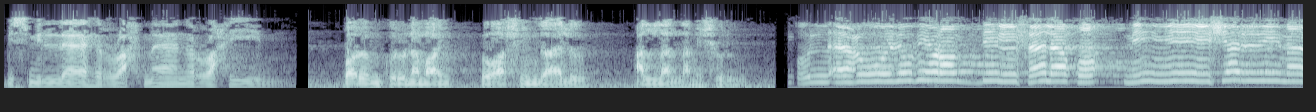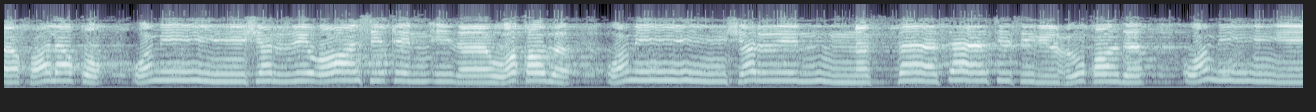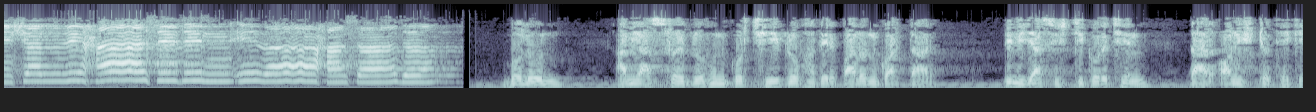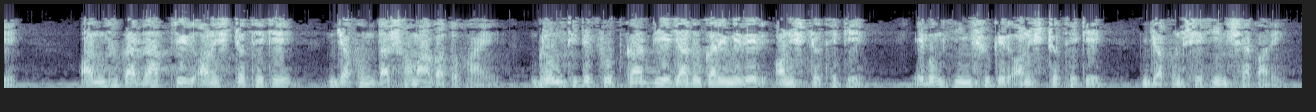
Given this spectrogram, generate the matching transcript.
بسم الله الرحمن الرحيم পরম করুণাময় ও অসীম দয়ালু আল্লাহর নামে শুরু قل أعوذ برب الفلق من شر ما خلق ومن شر غاسق إذا وقب ومن شر النفاثات في العقد ومن شر حاسد إذا حسد বলুন আমি আশ্রয় গ্রহণ করছি প্রভাতের পালন কর্তার তিনি যা সৃষ্টি করেছেন তার অনিষ্ট থেকে অন্ধকার রাত্রির অনিষ্ট থেকে যখন তা সমাগত হয় গ্রন্থিতে ফুৎকার দিয়ে জাদুকারিনীদের অনিষ্ট থেকে এবং হিংসুকের অনিষ্ট থেকে যখন সে হিংসা করে।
